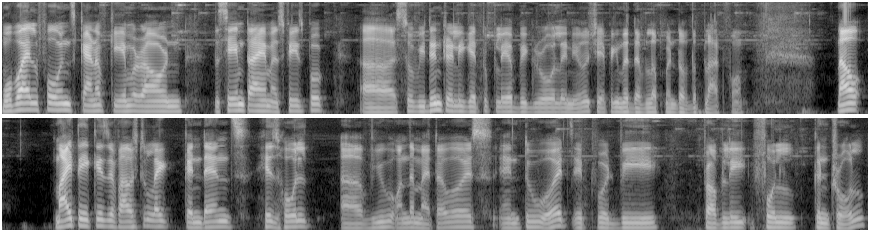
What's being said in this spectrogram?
mobile phones kind of came around the same time as facebook uh, so we didn't really get to play a big role in you know shaping the development of the platform. Now my take is if i was to like condense his whole uh, view on the metaverse in two words it would be probably full control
